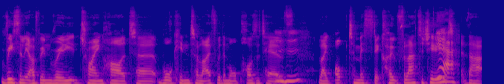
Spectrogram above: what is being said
recently I've been really trying hard to walk into life with a more positive, like optimistic, hopeful attitude. Yeah. that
